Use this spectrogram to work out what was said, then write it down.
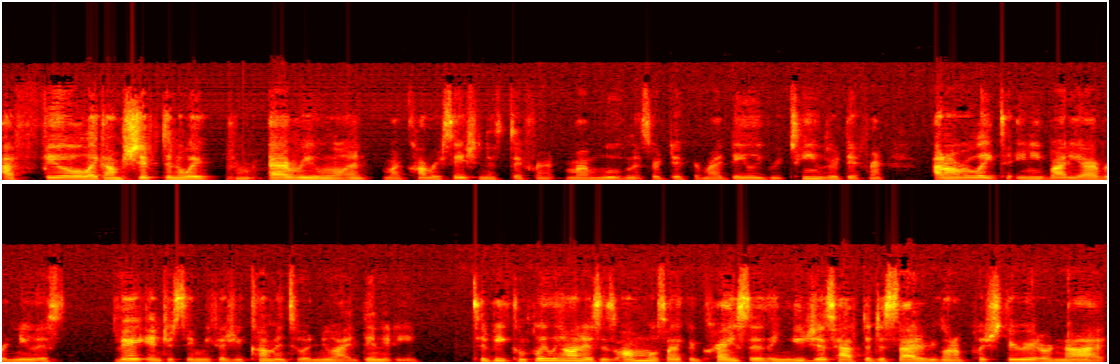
I feel like I'm shifting away from everyone. My conversation is different. My movements are different. My daily routines are different. I don't relate to anybody I ever knew. It's very interesting because you come into a new identity. To be completely honest, it's almost like a crisis, and you just have to decide if you're going to push through it or not.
